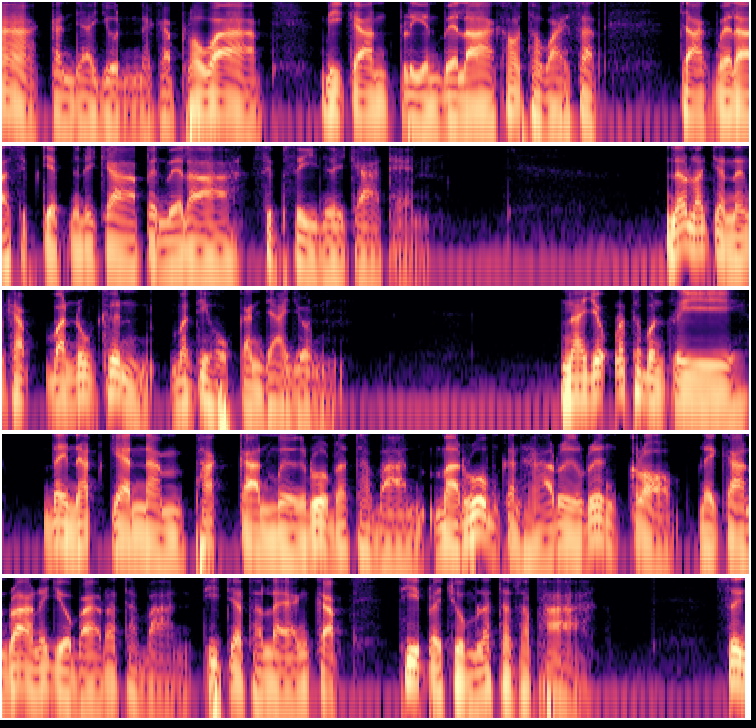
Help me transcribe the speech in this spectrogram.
5 กันยายนนะครับ เพราะว่ามีการเปลี่ยนเวลาเข้าถวายสัตย์จากเวลา 17นาฬิกาเป็นเวลา 14นาฬิกาแทน แล้วหลังจากนั้นครับวันรุ่งขึ้นวันที่ 6 กันยายนนายกรัฐมนตรี ได้นัดแกนนำพักการเมืองร่วมรัฐบาล มาร่วมกันหารือเรื่องกรอบในการร่างนโยบายรัฐบาลที่จะถแถลงกับที่ประชุมรัฐสภา ซึ่ง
